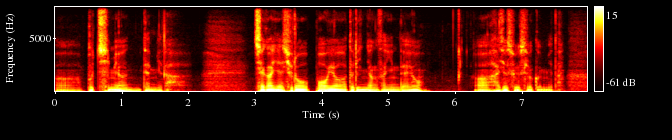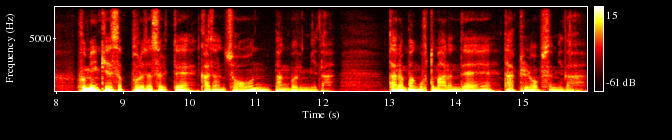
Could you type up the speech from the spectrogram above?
어, 붙이면 됩니다. 제가 예시로 보여드린 영상인데요. 어, 하실 수 있을 겁니다. 후면 케이스 부러졌을 때 가장 좋은 방법입니다. 다른 방법도 많은데 다 필요 없습니다.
